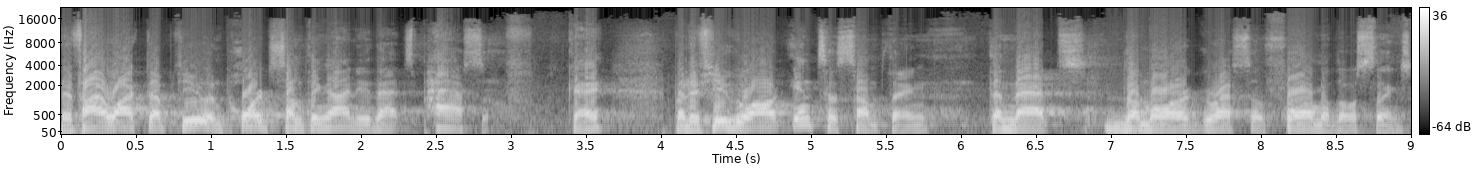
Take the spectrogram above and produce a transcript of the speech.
if I walked up to you and poured something on you, that's passive. Okay? But if you go out into something, then that's the more aggressive form of those things.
